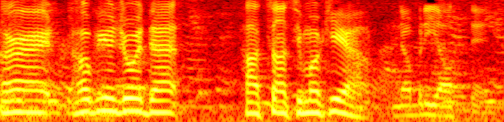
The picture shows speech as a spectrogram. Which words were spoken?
All right, hope you enjoyed that. Hot Saucy Monkey out. Nobody else did.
